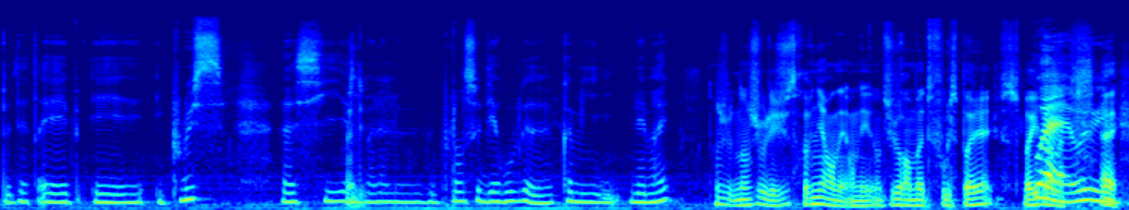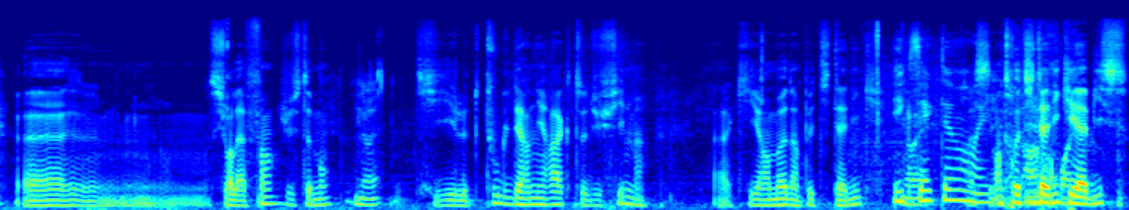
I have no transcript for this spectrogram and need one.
peut-être, et, et- et plus, euh, si euh, voilà, le, le plan se déroule euh, comme il, il aimerait. Non je, non, je voulais juste revenir, on est, on est toujours en mode full spoiler. spoiler là. Ouais, oui, oui. Ouais. Euh, sur la fin justement, Ouais. qui est le, tout le dernier acte du film, euh, qui est en mode un peu Titanic. Exactement. Entre Titanic et. Abyss.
